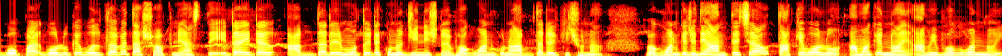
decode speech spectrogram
গোপা, গোলুকে বলতে হবে, তার স্বপ্নে আসতে। এটা এটা আবদারের মতো, এটা কোনো জিনিস নয়, ভগবান কোনো আবদারের কিছু না। ভগবানকে যদি আনতে চাও, তাকে বলো, আমাকে নয়, আমি ভগবান নই।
